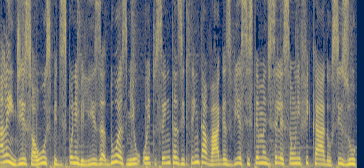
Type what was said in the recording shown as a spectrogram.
Além disso, a USP disponibiliza 2.830 vagas via Sistema de Seleção Unificada, o SISU,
